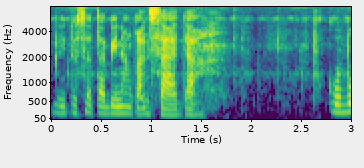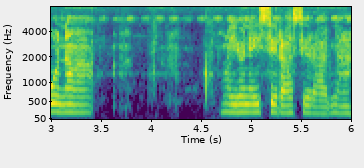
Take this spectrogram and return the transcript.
dito sa tabi ng kalsada. Kubo na nga. ngayon ay sira-sira na.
